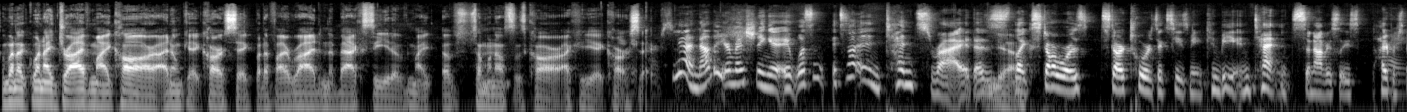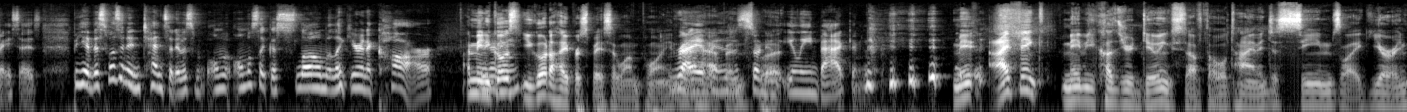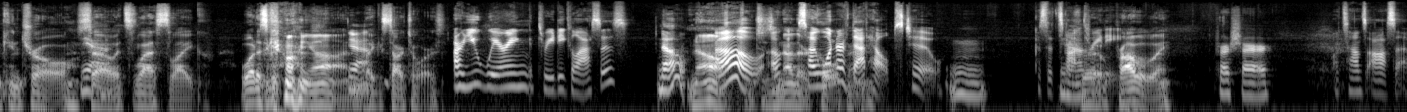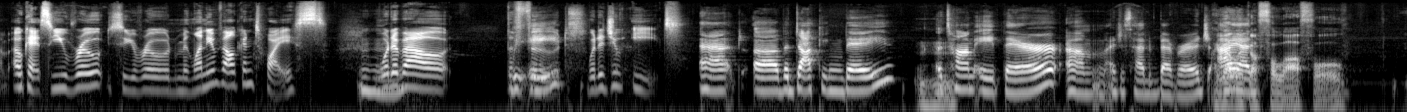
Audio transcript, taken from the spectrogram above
When I, when I drive my car, I don't get car sick. But if I ride in the back seat of my of someone else's car, I could get car sick. Yeah, now that you're mentioning it, it wasn't. It's not an intense ride as Yeah. like Star Wars, Star Tours, excuse me, can be intense, and obviously hyperspace is. But yeah, this wasn't intense. It was almost like a slow, like you're in a car. I mean, You it know what I goes. mean? You go to hyperspace at one point, that right. and Happens, sort of you lean back and May I think maybe because you're doing stuff the whole time, it just seems like you're in control. So it's less like what is going on, Yeah. like Star Tours. Are you wearing 3D glasses? no. No. Oh, okay. So I cool wonder if that helps too. Because it's not True, 3D. Probably. for sure. That sounds awesome. Okay, so you wrote, so you rode Millennium Falcon twice. What Mm-hmm. about the We food? ate. What did you eat? At uh, the docking bay, Mm-hmm. uh, Tom ate there. Um, I just had a beverage. I got like had a falafel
